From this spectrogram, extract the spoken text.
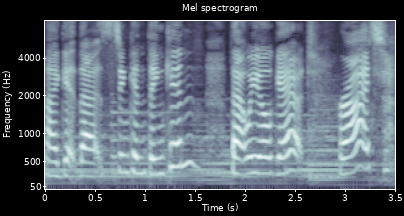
I get that stinking thinking that we all get, right?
